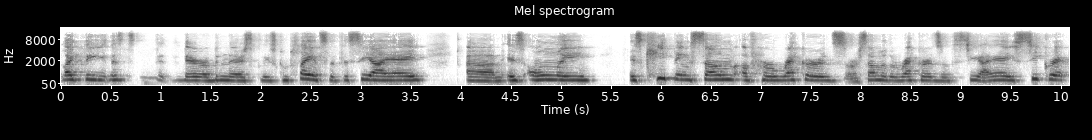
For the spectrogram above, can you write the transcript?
like the, the there have been there's these complaints that the CIA um, is only is keeping some of her records or some of the records of the CIA secret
